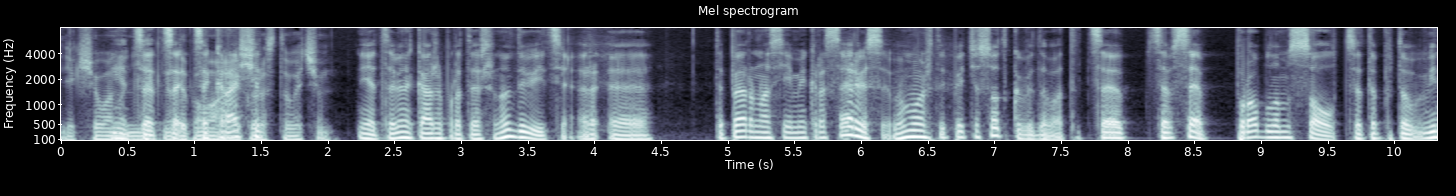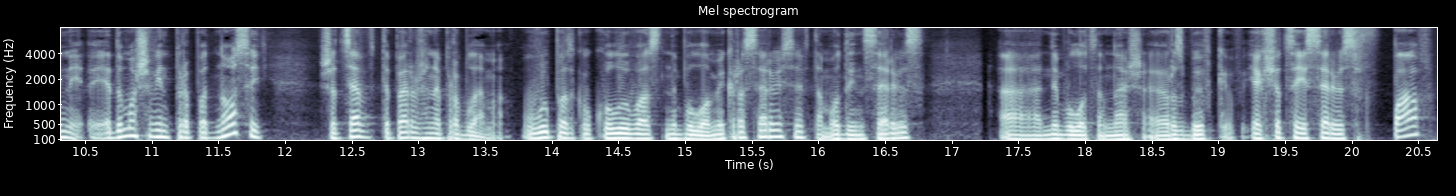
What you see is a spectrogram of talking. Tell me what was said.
Якщо воно Ні, це, не допомагає це краще... користувачу. Ні, це він каже про те, що ну дивіться, е, тепер у нас є мікросервіси, ви можете 500 віддавати. Це це все problem solved. Це, тобто, він, Я думаю, що він преподносить що це тепер вже не проблема. У випадку, коли у вас не було мікросервісів, там один сервіс, е, не було там знаєш, розбивки. Якщо цей сервіс впав,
